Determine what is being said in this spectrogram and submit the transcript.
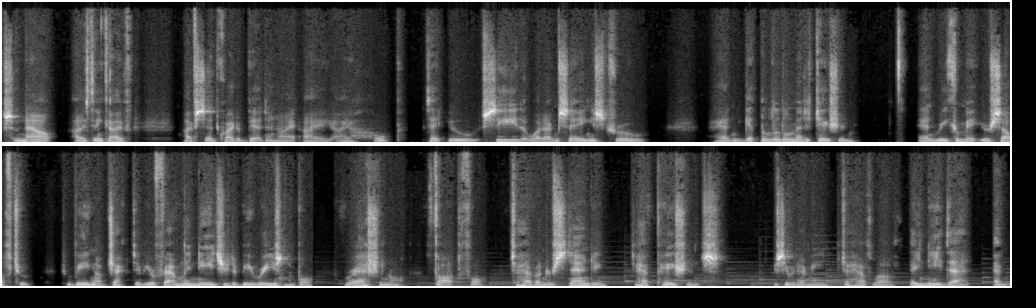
So now I think I've I've said quite a bit, and I, I, I hope that you see that what I'm saying is true and get the little meditation and recommit yourself to, to being objective. Your family needs you to be reasonable, rational, thoughtful, to have understanding, to have patience, you see what I mean? To have love. They need that. And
